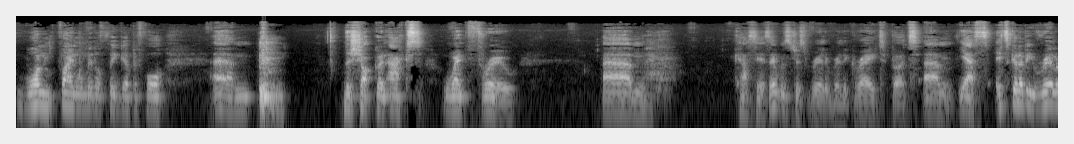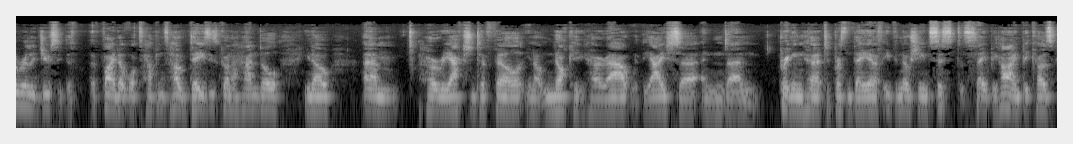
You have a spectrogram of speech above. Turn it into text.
one final middle finger before um, the shotgun axe went through. Um, Cassius. It was just really, really great. But um, yes, it's going to be really, really juicy to find out what happens, how Daisy's going to handle, you know, um, her reaction to Phil, you know, knocking her out with the ICER and um, bringing her to present day Earth, even though she insists to stay behind because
